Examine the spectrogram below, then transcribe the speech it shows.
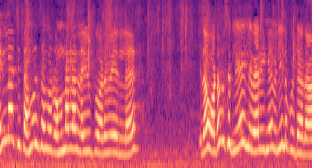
என்னாச்சு தமிழ் சகோ? ரொம்ப நாளா லைவுக்கு வரவே இல்லை. ஏதாவது உடம்பு சரியில்லையா? இல்லை வேற எங்கேயா வெளியில போயிட்டாரா?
